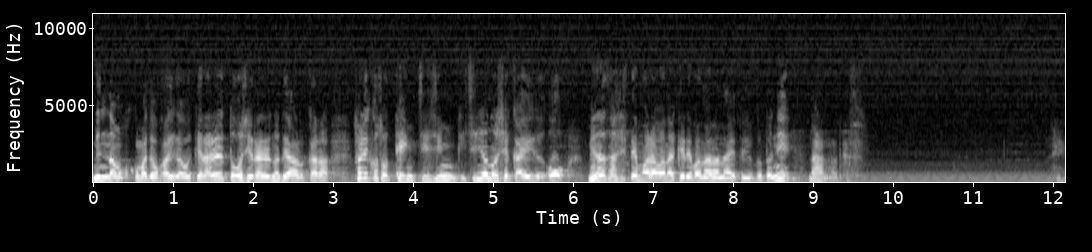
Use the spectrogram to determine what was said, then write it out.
みんなもここまでおかげが受けられると教えられるのであるからそれこそ天地人一如の世界を目指させてもらわなければならないということになるのです。ね、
